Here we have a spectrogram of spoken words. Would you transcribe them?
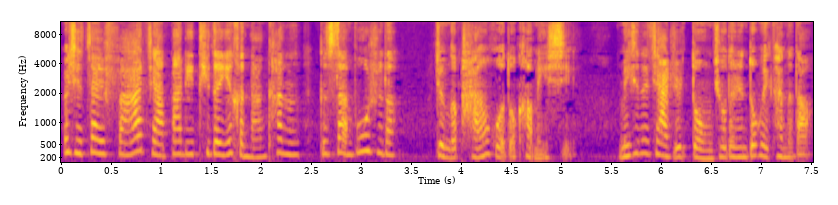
而且在法甲，巴黎踢的也很难看，跟散步似的，整个盘活都靠梅西，梅西的价值，懂球的人都会看得到，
